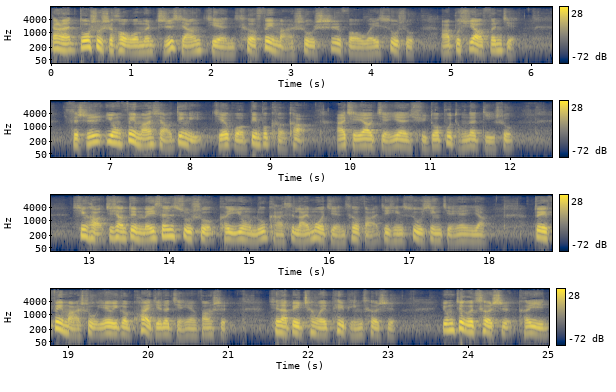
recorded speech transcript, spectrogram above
当然，多数时候我们只想检测费马数是否为素数，而不需要分解。此时用费马小定理，结果并不可靠，而且要检验许多不同的底数。幸好，就像对梅森素数可以用卢卡斯莱默检测法进行素性检验一样，对费马数也有一个快捷的检验方式，现在被称为配平测试。用这个测试可以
